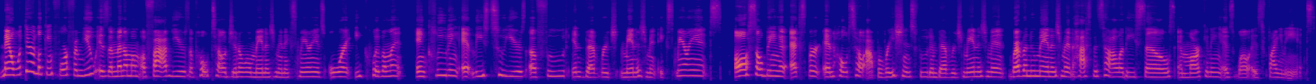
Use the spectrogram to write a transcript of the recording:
Now, what they're looking for from you is a minimum of five years of hotel general management experience or equivalent, including at least two years of food and beverage management experience also being an expert in hotel operations, food and beverage management, revenue management, hospitality, sales, and marketing, as well as finance.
